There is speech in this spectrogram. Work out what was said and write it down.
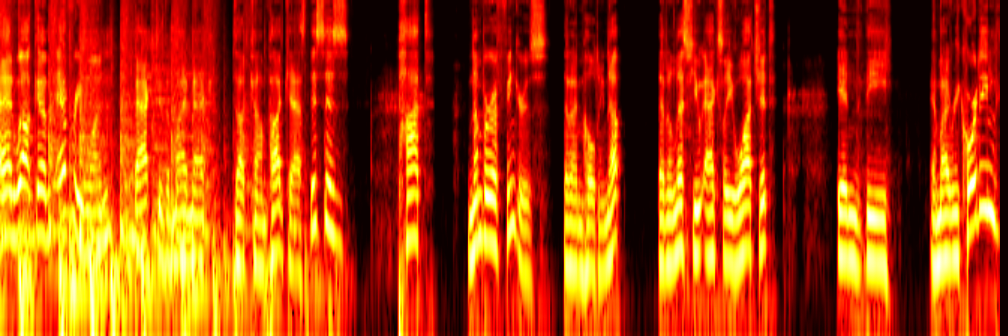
And welcome everyone back to the mymac.com podcast. This is pot number of fingers that I'm holding up. That unless you actually watch it in the am I recording?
